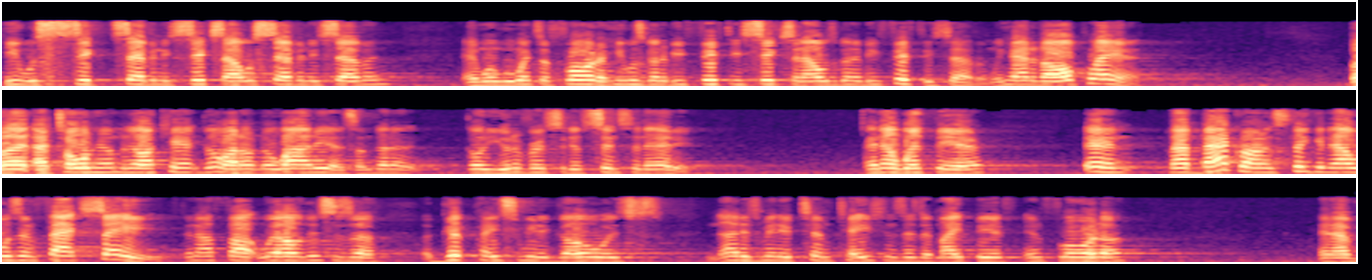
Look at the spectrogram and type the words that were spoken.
He was 76, I was 77. And when we went to Florida, he was going to be 56 and I was going to be 57. We had it all planned. But I told him, no, I can't go. I don't know why it is. I'm going to go to University of Cincinnati. And I went there. And my background is thinking that I was in fact saved. And I thought, well, this is a, a good place for me to go. It's not as many temptations as it might be in Florida. And I've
